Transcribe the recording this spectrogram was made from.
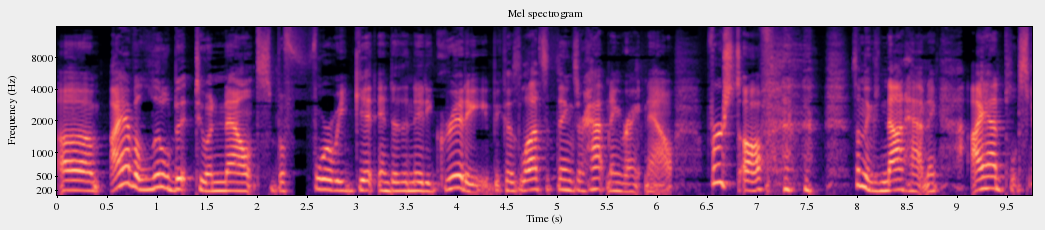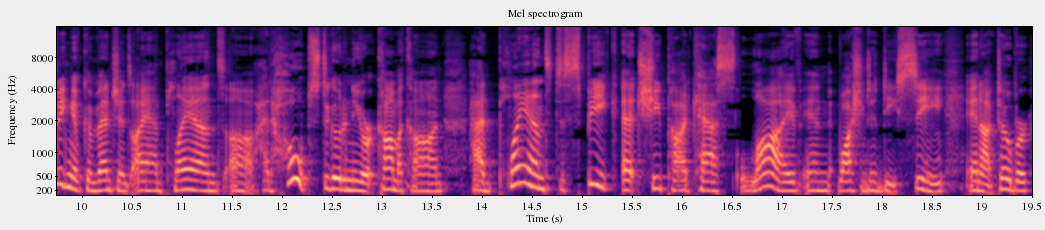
Um, I have a little bit to announce before we get into the nitty gritty because lots of things are happening right now. First off, something's not happening. I had, pl- speaking of conventions, I had plans, uh, had hopes to go to New York Comic Con, had plans to speak at She Podcasts Live in Washington, D.C. in October.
